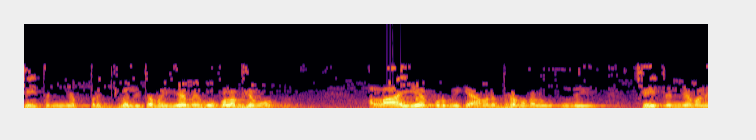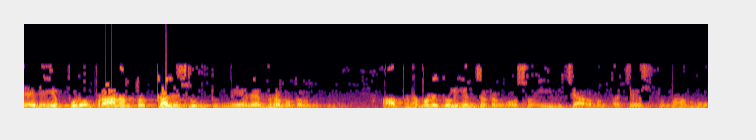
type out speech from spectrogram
చైతన్య ప్రజ్వలితమయ్యే మీకు ఉపలభ్యమవుతుంది. అలా అయ్యేప్పుడు మీకు ఏమైనా భ్రమ కలుగుతుంది? చైతన్యం అనేది ఎప్పుడూ ప్రాణంతో కలిసి ఉంటుంది అనే భ్రమ కలుగుతుంది. ఆ భ్రమను తొలగించడం కోసం ఈ విచారమంతా చేస్తున్నాము.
